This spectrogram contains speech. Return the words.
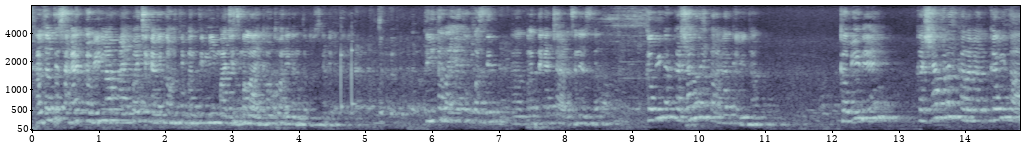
खरं तर त्या सगळ्या कवींना ऐकवायची कविता होती पण मी माझीच मला ऐकवतो आणि नंतर दुसरी ते इथं नाही उपस्थित प्रत्येकाच्या अडचणी असतात. कवीनं कशावरही कराव्यात कविता. कवीने कशावरही कराव्यात कविता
